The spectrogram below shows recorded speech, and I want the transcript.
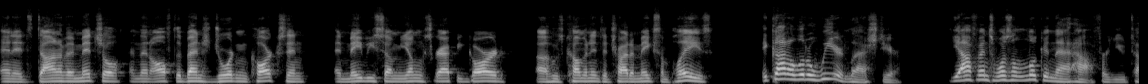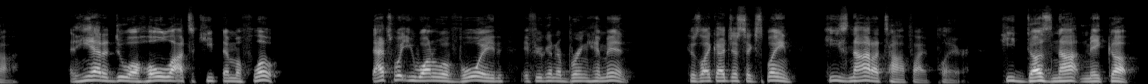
and it's Donovan Mitchell and then off the bench, Jordan Clarkson and maybe some young scrappy guard uh, who's coming in to try to make some plays, it got a little weird last year. The offense wasn't looking that hot for Utah, and he had to do a whole lot to keep them afloat. That's what you want to avoid if you're going to bring him in. Because, like I just explained, he's not a top five player. He does not make up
